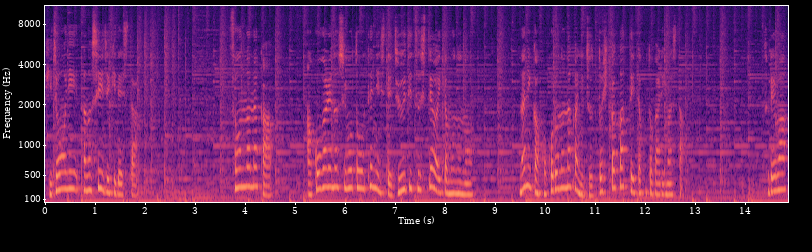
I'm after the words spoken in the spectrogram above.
非常に楽しい時期でした。そんな中憧れの仕事を手にして充実してはいたものの何か心の中にずっと引っかかっていたことがありました。それは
